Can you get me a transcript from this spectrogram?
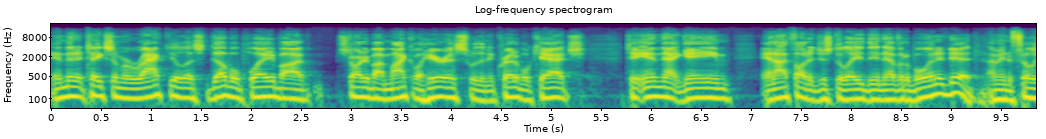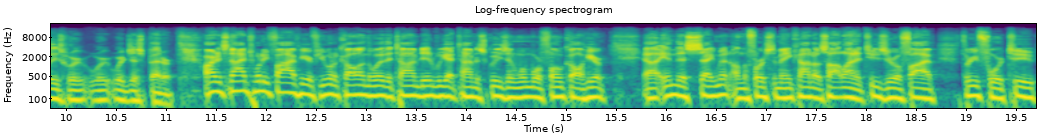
and then it takes a miraculous double play by started by Michael Harris with an incredible catch to end that game. And I thought it just delayed the inevitable, and it did. I mean, the Phillies were, were, were just better. All right, it's 925 here. If you want to call in the way the time did, we got time to squeeze in one more phone call here uh, in this segment on the First and Main Condos hotline at 205 342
